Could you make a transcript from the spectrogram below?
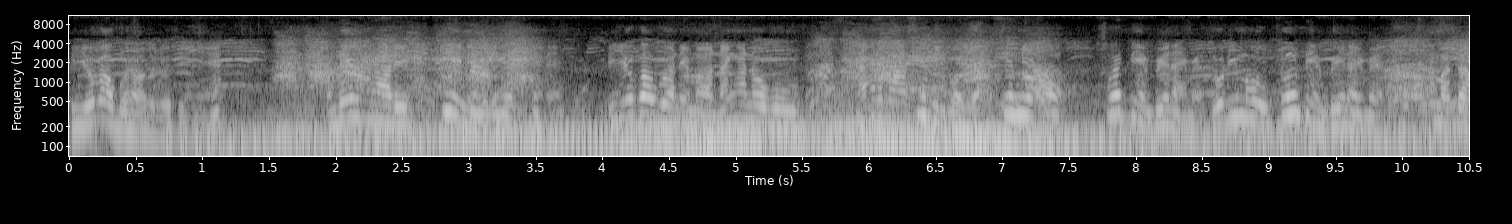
ဒီယောဂပွဲဟာဆိုလို့ရှိရင်အနေငါတွေပြည့်နေတယ်ကျွန်တော်ထင်တယ်ဒီယောဂပွဲကနေမှနိုင်ငံတော်ကိုနိုင်ငံတကာအဆင့်ကြီးပေါ့ဗျာအဆင့်မြင့်အောင်ဆွဲတင်ပေးနိုင်မယ်ဒိုဒီမဟုတ်တွန်းတင်ပေးနိုင်မယ်အမတဒါ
